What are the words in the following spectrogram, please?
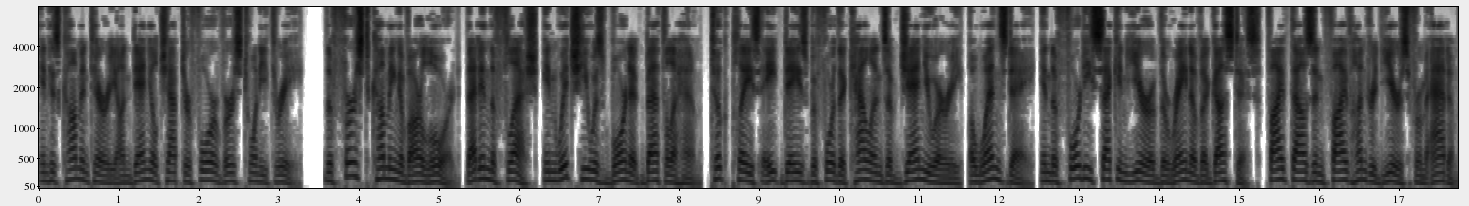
in his commentary on Daniel chapter 4 verse 23. The first coming of our Lord, that in the flesh, in which he was born at Bethlehem, took place eight days before the calends of January, a Wednesday, in the forty-second year of the reign of Augustus, 5,500 years from Adam."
